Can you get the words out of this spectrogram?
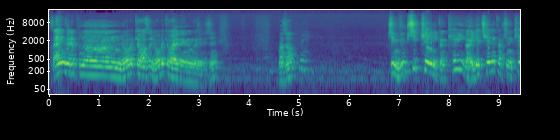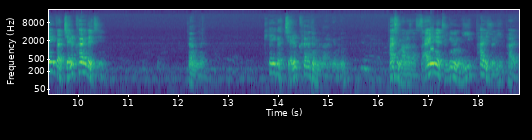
사인 그래프는 요렇게 와서 요렇게 와야 되는 거지, 그지? 맞아? 네. 지금 60K니까 K가 이게 최대값이는 K가 제일 커야 되지. 되는데 K가 제일 커야 됩니다. 알겠니? 다시 말하자. 사인의 주기는 2파이죠. 2파이.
